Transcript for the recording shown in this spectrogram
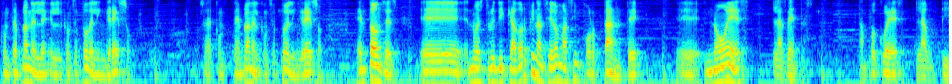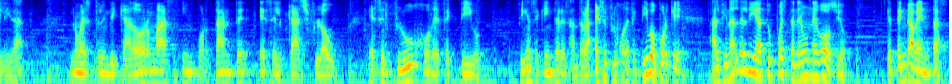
contemplan el, concepto del ingreso. O sea, contemplan el concepto del ingreso. Entonces, eh, nuestro indicador financiero más importante eh, no es las ventas, tampoco es la utilidad nuestro indicador más importante es el cash flow, es el flujo de efectivo. Fíjense qué interesante, ¿verdad? Es el flujo de efectivo porque al final del día tú puedes tener un negocio que tenga ventas,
